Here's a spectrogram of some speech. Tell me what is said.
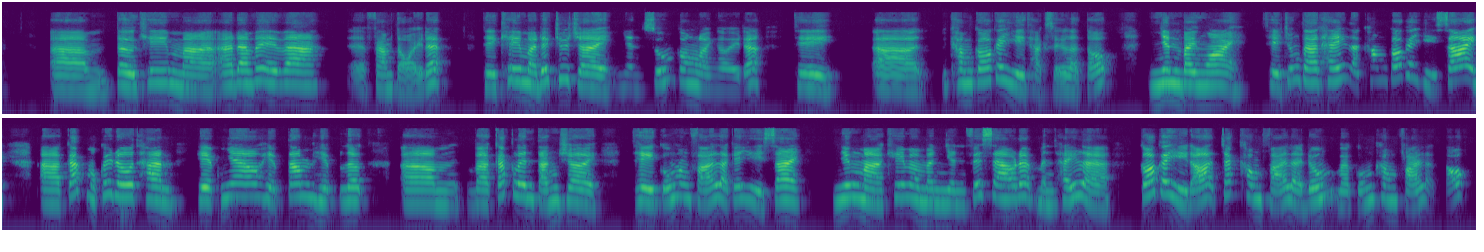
À, từ khi mà Adam với Eva ờ, phạm tội đó thì khi mà Đức Chúa Trời nhìn xuống con loài người đó thì à, không có cái gì thật sự là tốt. Nhìn bề ngoài thì chúng ta thấy là không có cái gì sai. À, cắt một cái đô thành hiệp nhau hiệp tâm hiệp lực à, và cắt lên tận trời thì cũng không phải là cái gì sai. Nhưng mà khi mà mình nhìn phía sau đó mình thấy là có cái gì đó chắc không phải là đúng và cũng không phải là tốt.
